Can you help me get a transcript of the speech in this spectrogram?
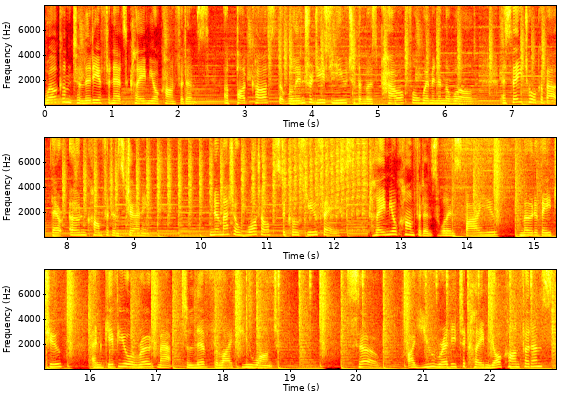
Welcome to Lydia Fenet's Claim Your Confidence, a podcast that will introduce you to the most powerful women in the world as they talk about their own confidence journey. No matter what obstacles you face, Claim Your Confidence will inspire you, motivate you, and give you a roadmap to live the life you want. So, are you ready to claim your confidence?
